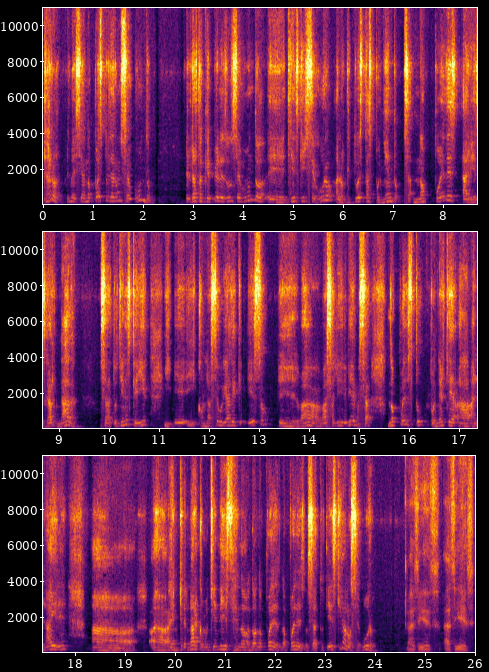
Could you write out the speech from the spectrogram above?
claro, él me decía, no puedes perder un segundo el rato que pierdes un segundo, eh, tienes que ir seguro a lo que tú estás poniendo. O sea, no puedes arriesgar nada. O sea, tú tienes que ir y, con la seguridad de que eso eh, va, a salir bien. O sea, no puedes tú ponerte al aire a, entrenar, como quien dice, no, no, no puedes, no puedes. O sea, tú tienes que ir a lo seguro. Así es, así es.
